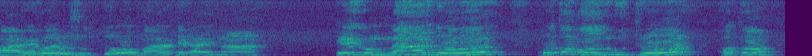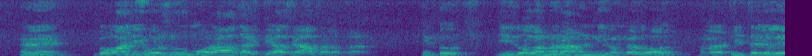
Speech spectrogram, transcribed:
মারে হয় অশুদ্ধ, মারাতে খায় না। এই গঙ্গার দল, কত মলমূত্র, কত হ্যাঁ গবাদি পশু মরা যাইতে আছে আধার আধার। কিন্তু ই দল আপনারা আনেননি গঙ্গা দল? আপনারা তীর্থে গেলে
